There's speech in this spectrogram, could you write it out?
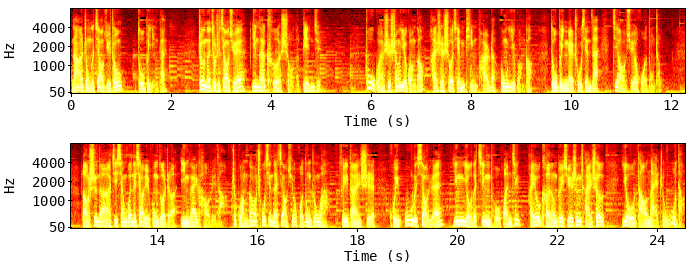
哪种的教具中都不应该。这呢就是教学应该恪守的边界。不管是商业广告还是涉嫌品牌的公益广告，都不应该出现在教学活动中。老师呢及相关的教育工作者应该考虑到，这广告出现在教学活动中啊，非但是会污了校园应有的净土环境，还有可能对学生产生诱导乃至误导。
